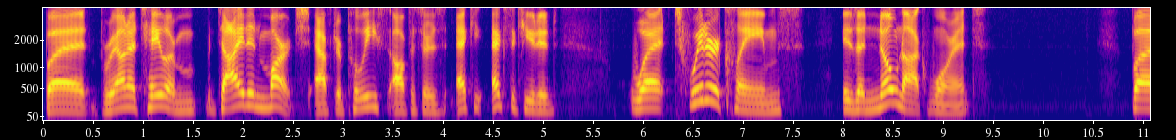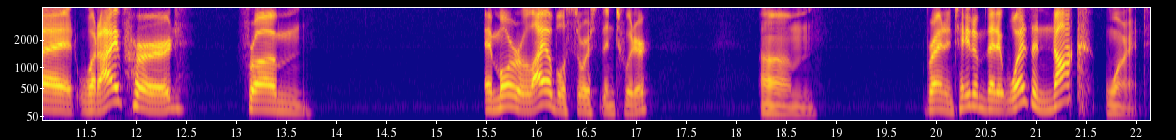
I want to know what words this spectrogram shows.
But Breonna Taylor m- died in March after police officers ec- executed what Twitter claims is a no knock warrant. But what I've heard from a more reliable source than Twitter, um, Brandon Tatum, that it was a knock warrant.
